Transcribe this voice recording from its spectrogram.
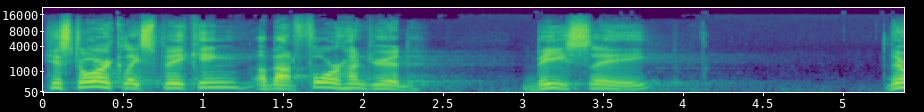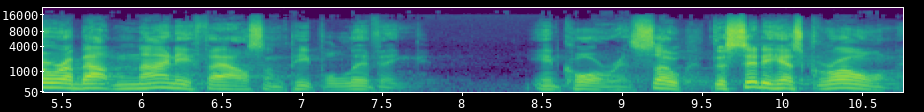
Historically speaking, about 400 BC, there were about 90,000 people living in Corinth. So the city has grown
